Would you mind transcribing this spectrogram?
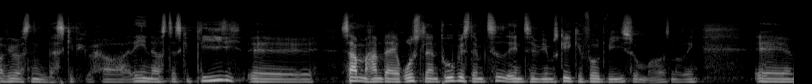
og vi var sådan, hvad skal vi gøre? Er det en af os, der skal blive øh, sammen med ham, der er i Rusland på ubestemt tid, indtil vi måske kan få et visum og sådan noget. Ikke? Øh,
